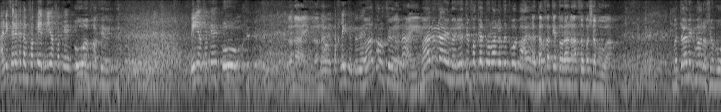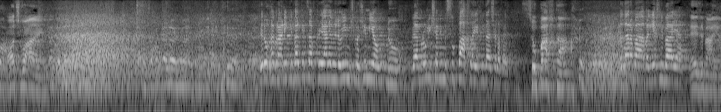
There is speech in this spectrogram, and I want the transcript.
אני צריך את המפקד, מי המפקד? הוא המפקד. מי המפקד? הוא. לא נעים, לא נעים. תחליטו באמת. מה אתה רוצה? לא נעים. מה לא נעים? אני הייתי מפקד תורן עוד אתמול בערב. אתה מפקד תורן עד סוף השבוע. מתי נגמר השבוע? עוד שבועיים. צחוק עליי, מה? חבר'ה, אני קיבלתי צו קריאה למילואים 30 יום. נו. ואמרו לי שאני מסופח ליחידה שלכם. סופחת. תודה רבה, אבל יש לי בעיה. איזה בעיה?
